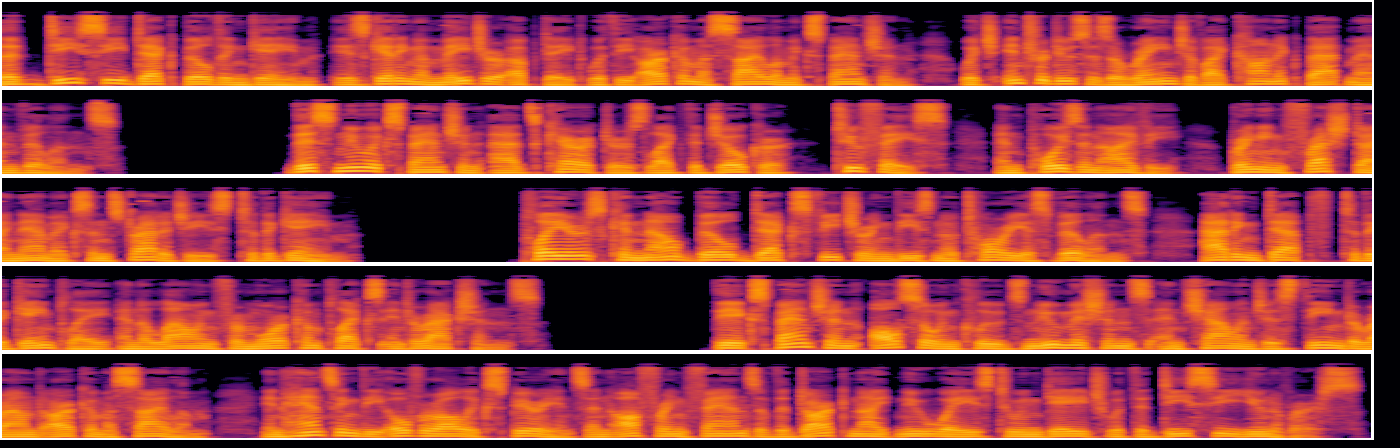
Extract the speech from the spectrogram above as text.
The DC deck building game is getting a major update with the Arkham Asylum expansion, which introduces a range of iconic Batman villains. This new expansion adds characters like the Joker, Two-Face, and Poison Ivy, bringing fresh dynamics and strategies to the game. Players can now build decks featuring these notorious villains, adding depth to the gameplay and allowing for more complex interactions. The expansion also includes new missions and challenges themed around Arkham Asylum, enhancing the overall experience and offering fans of The Dark Knight new ways to engage with the DC universe.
